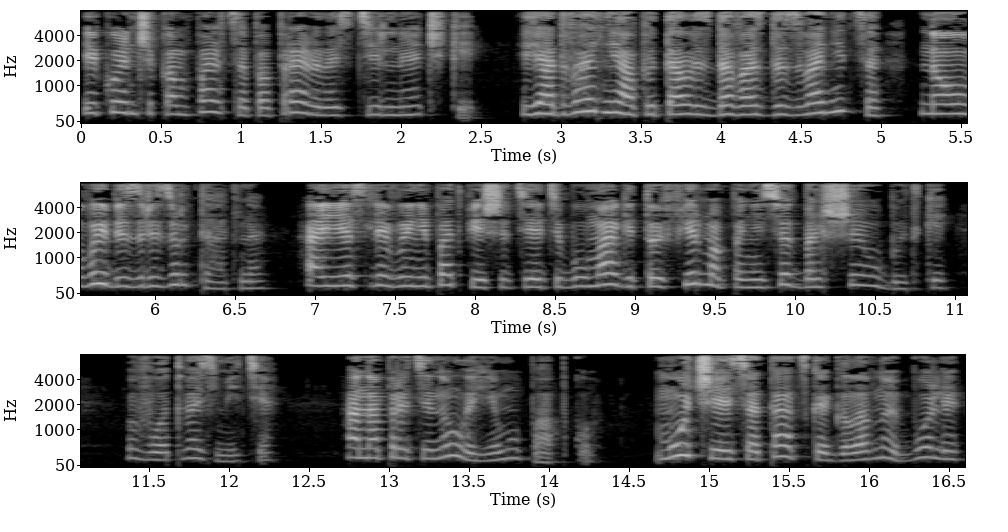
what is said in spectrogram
и кончиком пальца поправила стильные очки. «Я два дня пыталась до вас дозвониться, но, увы, безрезультатно. А если вы не подпишете эти бумаги, то фирма понесет большие убытки. Вот, возьмите». Она протянула ему папку. Мучаясь от адской головной боли,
